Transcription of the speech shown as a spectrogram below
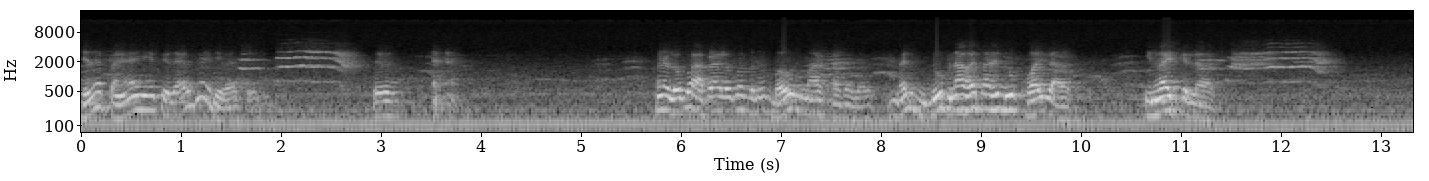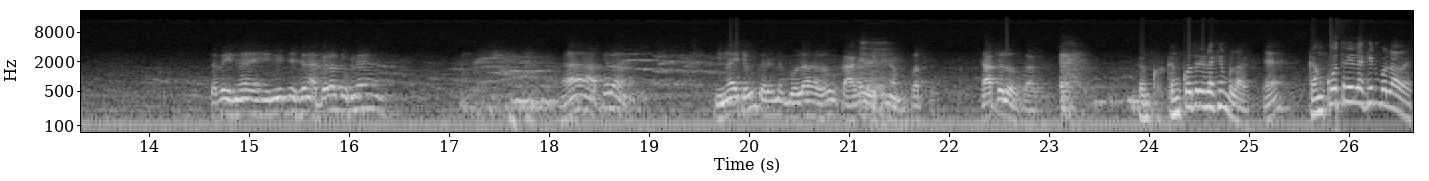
જેના પાણી તે દાડે જોઈ દેવા છે. પણ લોકો આપણા લોકો બધું બહુ માર ખાતા જાય નહીં દુઃખ ના હોય ત્યાંથી દુઃખ ખોરી લાવે. ઇન્વાઇટ કરી લાવે. તમે ઇન્વિટેશન આપેલા દુઃખ ને હા આપેલા. ઇન્વાઇટ એવું કરે ને બોલાવે કાગળ લખીને આપેલો કાગળ. કંકોત્રી લખીને બોલાવે? હે? કંકોત્રી લખીને બોલાવે?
